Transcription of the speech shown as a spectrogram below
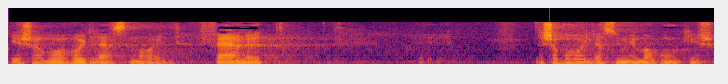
és abból hogy lesz majd felnőtt, és abban hogy leszünk mi magunk is.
